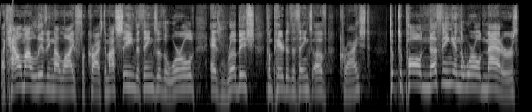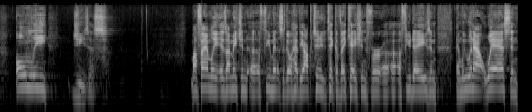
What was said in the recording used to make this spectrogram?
Like, how am I living my life for Christ? Am I seeing the things of the world as rubbish compared to the things of Christ? To, to Paul, nothing in the world matters, only Jesus. My family, as I mentioned a few minutes ago, had the opportunity to take a vacation for a, a, few days, and, and we went out west. And,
